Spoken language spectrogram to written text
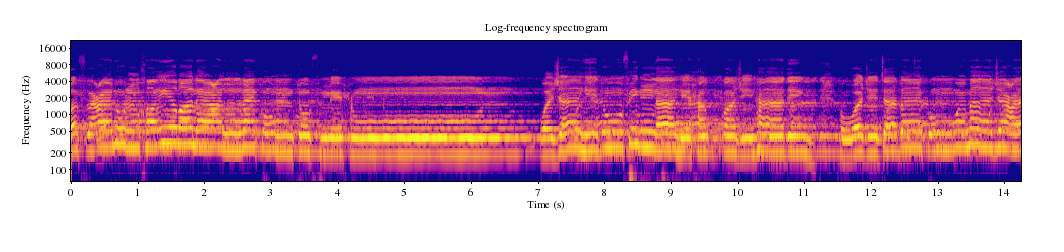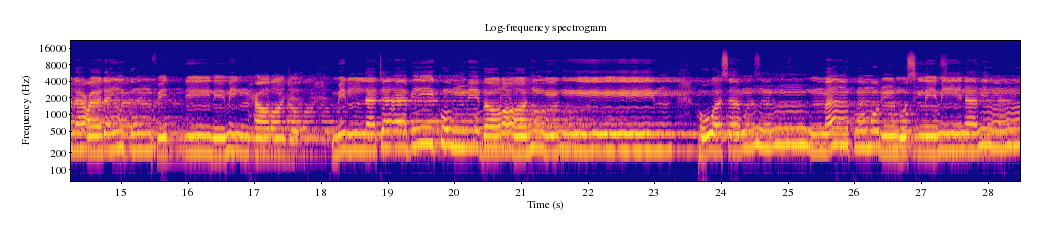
وافعلوا الخير لعلكم تفلحون. وجاهدوا في الله حق جهاده هو اجتباكم وما جعل عليكم في الدين من حرج. ملة أبيكم إبراهيم هو سماكم المسلمين من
